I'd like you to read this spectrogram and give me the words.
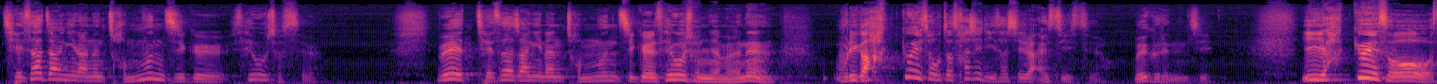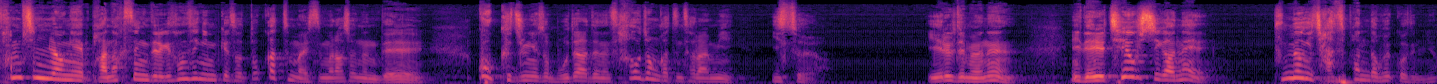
제사장이라는 전문직을 세우셨어요. 왜 제사장이라는 전문직을 세우셨냐면은 우리가 학교에서부터 사실 이 사실을 알 수 있어요. 왜 그랬는지 이 학교에서 30명의 반 학생들에게 선생님께서 똑같은 말씀을 하셨는데 꼭 그 중에서 못 알아듣는 사오정 같은 사람이 있어요. 예를 들면은 이 내일 체육 시간에 분명히 자습한다고 했거든요.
